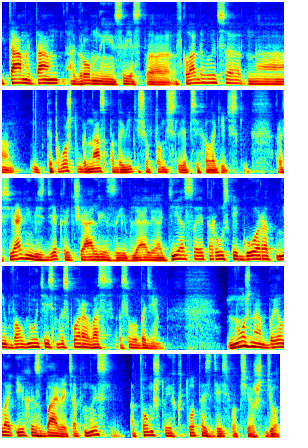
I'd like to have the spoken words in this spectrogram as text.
там, и там огромные средства вкладываются на, для того, чтобы нас подавить еще в том числе психологически. Россияне везде кричали, заявляли, Одесса — это русский город, не волнуйтесь, мы скоро вас освободим. Нужно было их избавить от мысли о том, что их кто-то здесь вообще ждет.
